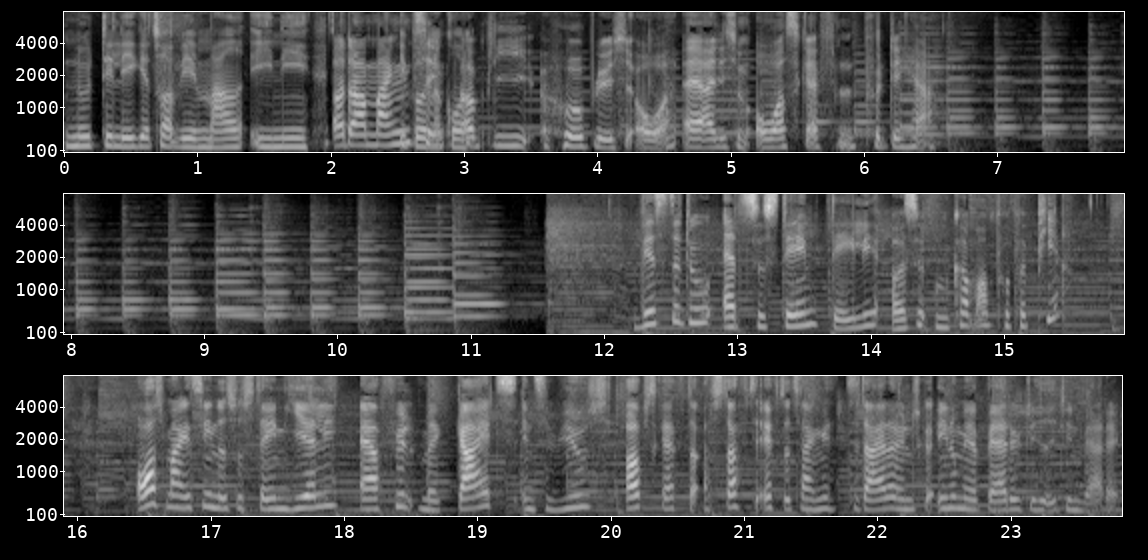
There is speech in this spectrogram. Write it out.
nu det ligge. Jeg tror, vi er meget enige Og der er mange ting at blive håbløse over, er ligesom overskriften på det her. Vidste du, at Sustain Daily også udkommer på papir? Årsmagasinet Sustain Yearly er fyldt med guides, interviews, opskrifter og stof til eftertanke til dig, der ønsker endnu mere bæredygtighed i din hverdag.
